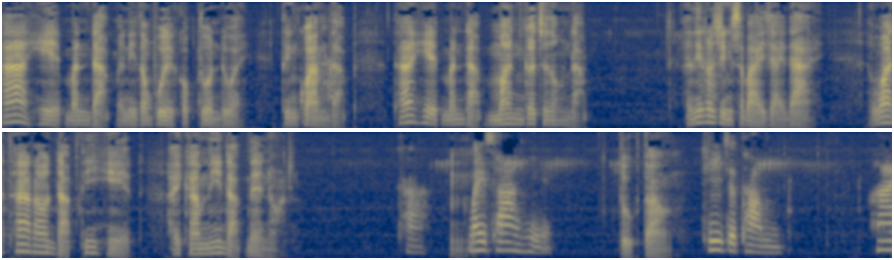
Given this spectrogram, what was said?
ถ้าเหตุมันดับอันนี้ต้องพูดให้ครบถ้วนด้วย ถึงความดับ ถ้าเหตุมันดับมันก็จะต้องดับ อันนี้เราจึงสบายใจได้ ว่าถ้าเราดับที่เหตุไอ้กรรมนี้ดับแน่นอน ค่ะ ไม่สร้างเหตุ ถูกต้อง ที่จะทำให้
